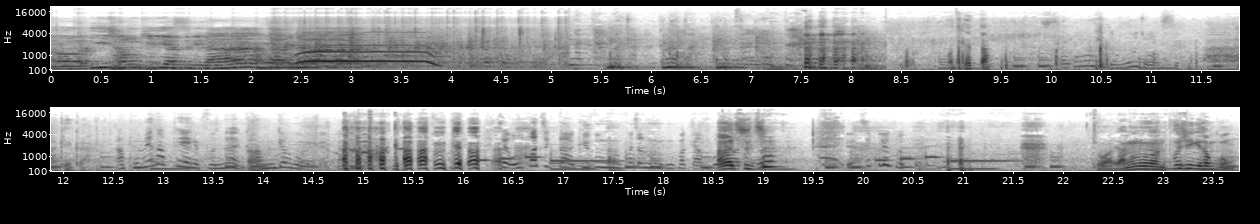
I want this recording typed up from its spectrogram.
어, 이정길이었습니다 감사합니다 어떻게 했다? 호응이 너무 좋았어. 아 그러니까 앞에 맨 앞에 분은 아. 감격을 약간. 제가 오빠 찍다 그분 표정밖에 안 보여. 아 진짜? 찍고 있었거든. 좋아 양로원 부시기 성공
